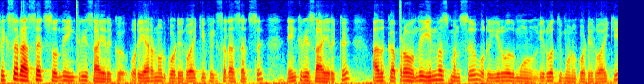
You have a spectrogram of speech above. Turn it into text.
ஃபிக்ஸட் அசெட்ஸ் வந்து இன்க்ரீஸ் ஆகிருக்கு ஒரு இரநூறு கோடி ரூபாய்க்கு ஃபிக்ஸட் அசெட்ஸு இன்க்ரீஸ் ஆகிருக்கு அதுக்கப்புறம் வந்து இன்வெஸ்ட்மெண்ட்ஸு ஒரு இருபது மூணு இருபத்தி மூணு கோடி ரூபாய்க்கு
